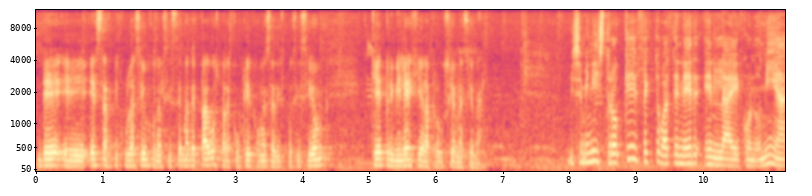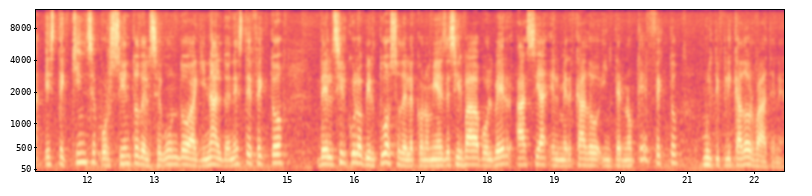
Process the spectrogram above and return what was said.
de eh, esta articulación con el sistema de pagos para cumplir con esa disposición que privilegia la producción nacional. Viceministro, ¿qué efecto va a tener en la economía este 15% del segundo aguinaldo, en este efecto del círculo virtuoso de la economía, es decir, va a volver hacia el mercado interno? ¿Qué efecto multiplicador va a tener?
